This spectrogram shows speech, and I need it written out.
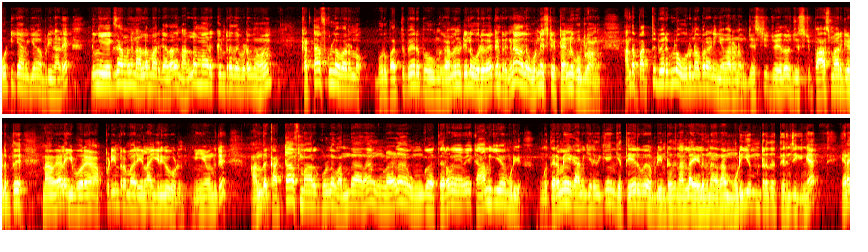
ஓட்டி காமிக்கணும் அப்படின்னாலே நீங்கள் எக்ஸாமில் நல்ல மார்க் அதாவது நல்ல மார்க்குன்றதை விடவும் கட் ஆஃப்குள்ளே வரணும். ஒரு பத்து பேர் இப்போ உங்கள் கம்யூனிட்டியில் ஒரு வேக்கன்ட் இருக்குன்னா அதில் ஒன்று ஸ்டே டென்னு கூப்பிடுவாங்க. அந்த பத்து பேருக்குள்ளே ஒரு நபராக நீங்கள் வரணும். ஜஸ்ட் ஏதோ ஜஸ்ட் பாஸ் மார்க் எடுத்து நான் வேலைக்கு போகிறேன் அப்படின்ற மாதிரியெல்லாம் இருக்கக்கூடாது. நீங்கள் வந்துட்டு அந்த கட் ஆஃப் மார்க்குள்ளே வந்தால் தான் உங்களால் உங்கள் திறமையவே காமிக்கவே முடியும். உங்கள் திறமையை காமிக்கிறதுக்கே இங்கே தேர்வு அப்படின்றது நல்லா எழுதுனா தான் முடியுன்றதை தெரிஞ்சுக்கிங்க. ஏன்னா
